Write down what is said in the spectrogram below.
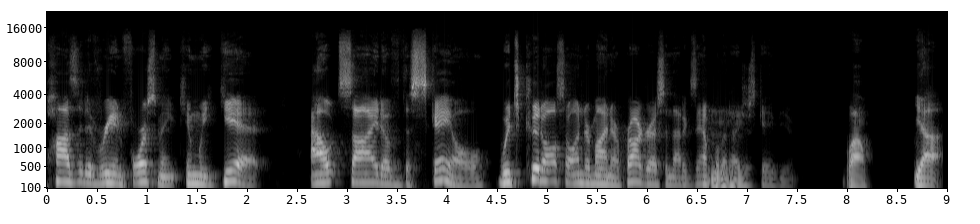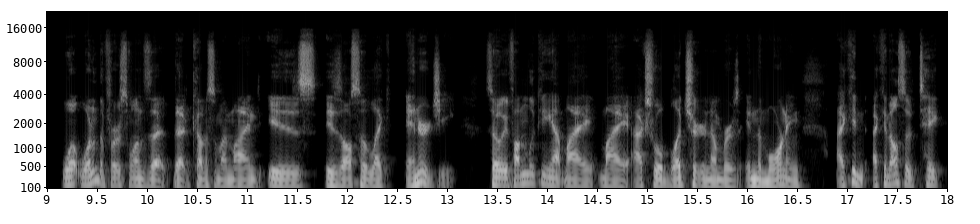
positive reinforcement can we get outside of the scale, which could also undermine our progress in that example that I Mhm. just gave you? Wow. Yeah. One one of the first ones that that comes to my mind is is also like energy. So if I'm looking at my my actual blood sugar numbers in the morning, I can I can also take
